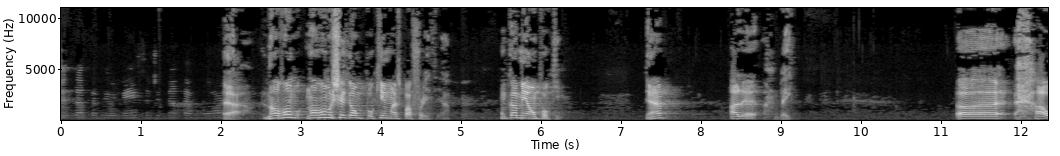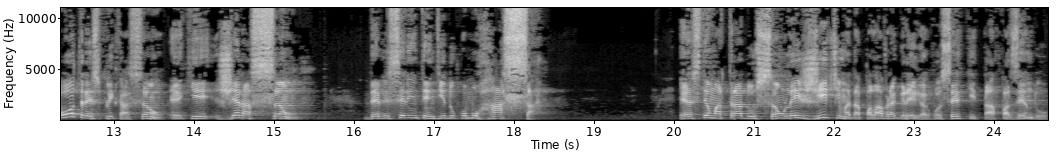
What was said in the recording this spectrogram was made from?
de tanta violência, de tanta morte. É, nós, vamos, nós vamos chegar um pouquinho mais para frente. Vamos caminhar um pouquinho. É? Ale... Bem. Ah, a outra explicação é que geração deve ser entendido como raça. Esta é uma tradução legítima da palavra grega. Você que está fazendo,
